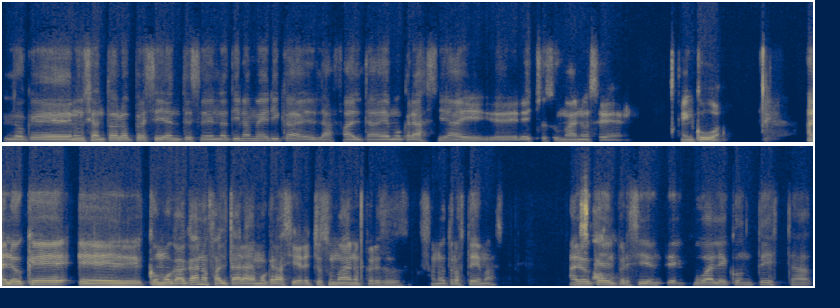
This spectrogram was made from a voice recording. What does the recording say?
lo que denuncian todos los presidentes en Latinoamérica, es la falta de democracia y de derechos humanos en, en Cuba. A lo que, eh, como que acá no faltara democracia y derechos humanos, pero esos son otros temas, a lo que el presidente de Cuba le contesta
